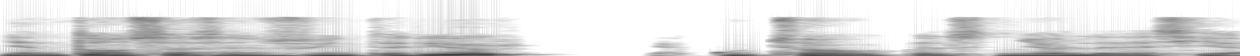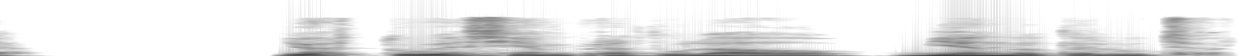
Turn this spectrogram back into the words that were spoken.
Y entonces en su interior escuchó que el Señor le decía, yo estuve siempre a tu lado viéndote luchar.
